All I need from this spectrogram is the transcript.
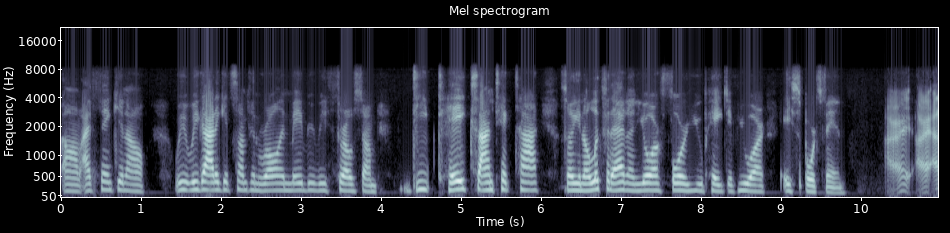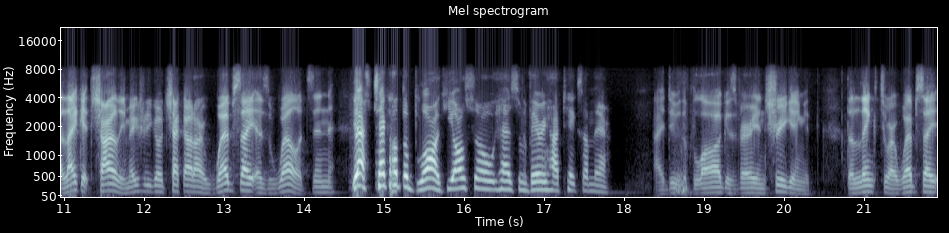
um, I think you know we we got to get something rolling. Maybe we throw some deep takes on TikTok. So you know, look for that on your for you page if you are a sports fan. All right, all right, I like it, Charlie. Make sure you go check out our website as well. It's in. Yes, check out the blog. He also has some very hot takes on there. I do. The blog is very intriguing. The link to our website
